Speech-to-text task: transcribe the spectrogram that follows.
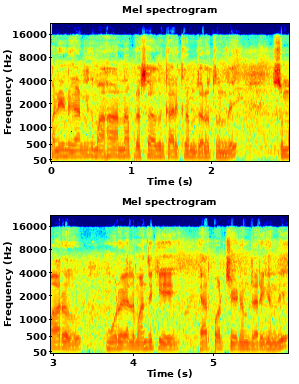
పన్నెండు గంటలకు మహా అన్న ప్రసాదం కార్యక్రమం జరుగుతుంది. సుమారు మూడు వేల మందికి ఏర్పాటు చేయడం జరిగింది.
